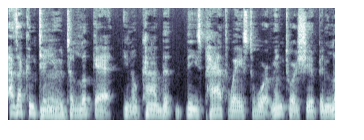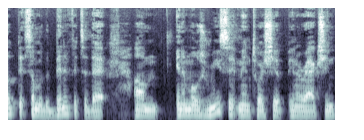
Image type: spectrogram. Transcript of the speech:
As I continued mm. to look at, you know, kind of the, these pathways toward mentorship and looked at some of the benefits of that, um, in a most recent mentorship interaction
